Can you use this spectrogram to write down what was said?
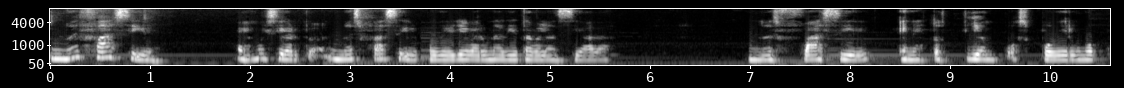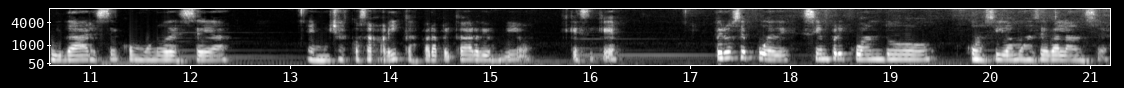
No es fácil, es muy cierto, no es fácil poder llevar una dieta balanceada. No es fácil en estos tiempos poder uno cuidarse como uno desea. Hay muchas cosas ricas para pecar, Dios mío, que sí que pero se puede siempre y cuando consigamos ese balance.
